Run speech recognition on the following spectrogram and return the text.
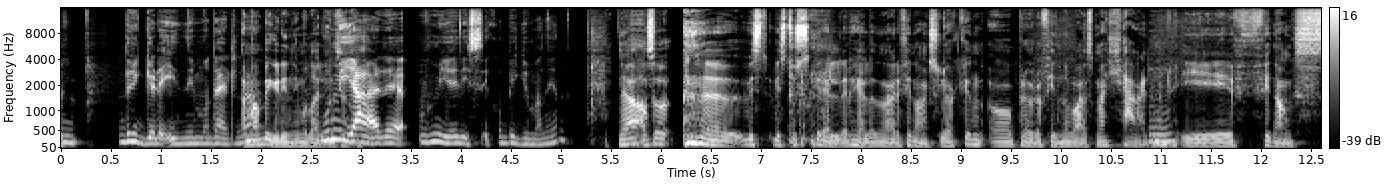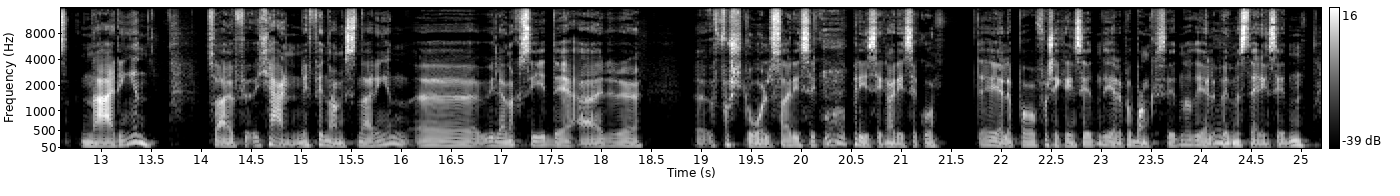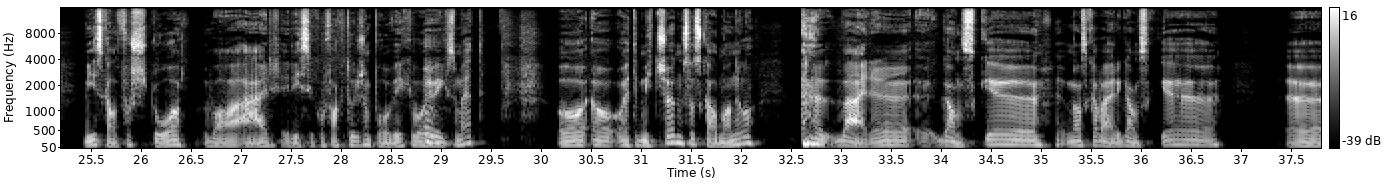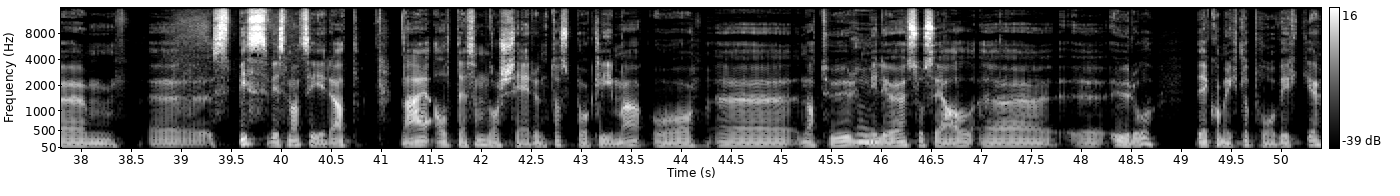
brygger det inn i modellene? Ja, man bygger det inn i modellene. Hvor mye, er, hvor mye risiko bygger man inn? Ja, altså, hvis, hvis, du skreller hele den der finansløken og prøver å finne hva som er kjernen mm. i finansnæringen, så er jo kjernen i finansnæringen, øh, vil jeg nok si, det er øh, forståelse av risiko og prising av risiko. Det gjelder på forsikringssiden, det gjelder på banksiden og det gjelder på mm. investeringssiden. Vi skal forstå hva er risikofaktorer som påvirker vår mm. virksomhet. Og, og, og etter mitt skjønn så skal man jo være ganske Man skal være ganske øh, øh, spiss hvis man sier at nei, alt det som nå skjer rundt oss på klima og øh, natur, mm. miljø, sosial uro, det kommer ikke til å påvirke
